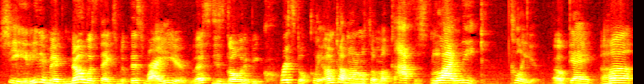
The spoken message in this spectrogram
Shit, he didn't make no mistakes with this right here. Let's just go and be crystal clear. I'm talking about on some Mikasa slightly clear. Okay? Uh-huh.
